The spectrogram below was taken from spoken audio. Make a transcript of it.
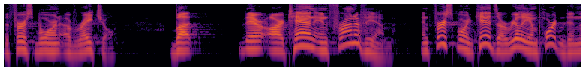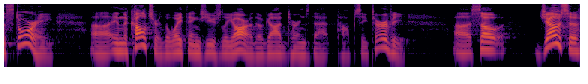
the firstborn of Rachel. But there are 10 in front of him. And firstborn kids are really important in the story, uh, in the culture, the way things usually are, though God turns that topsy turvy. Uh, so Joseph,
